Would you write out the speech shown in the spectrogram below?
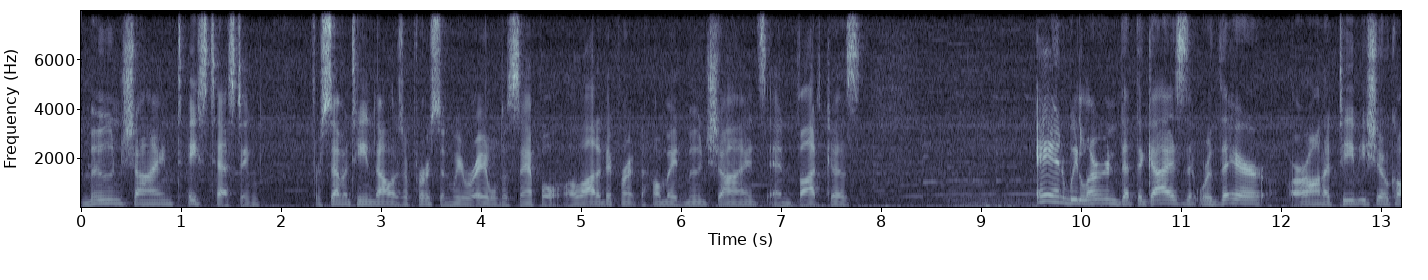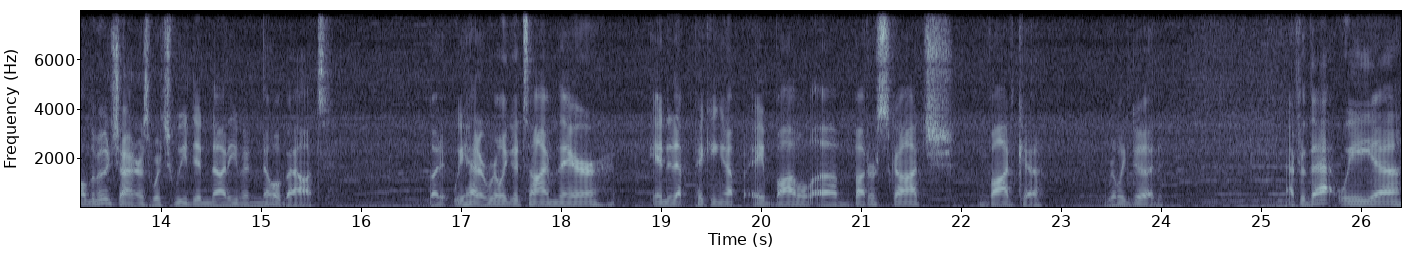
moonshine taste testing. For $17 a person, we were able to sample a lot of different homemade moonshines and vodkas. And we learned that the guys that were there are on a TV show called The Moonshiners, which we did not even know about. But we had a really good time there. Ended up picking up a bottle of butterscotch vodka. Really good. After that, we uh,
